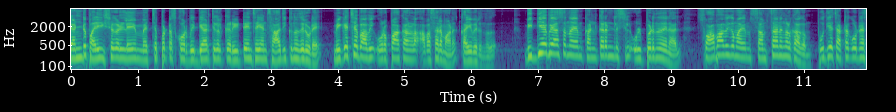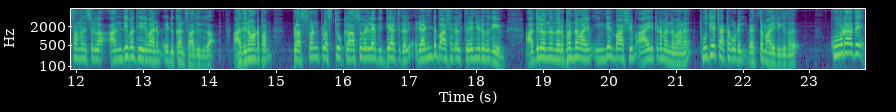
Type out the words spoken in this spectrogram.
രണ്ട് പരീക്ഷകളിലെയും മെച്ചപ്പെട്ട സ്കോർ വിദ്യാർത്ഥികൾക്ക് റീറ്റെയിൻ ചെയ്യാൻ സാധിക്കുന്നതിലൂടെ മികച്ച ഭാവി ഉറപ്പാക്കാനുള്ള അവസരമാണ് കൈവരുന്നത്. വിദ്യാഭ്യാസ നയം കൺകറന്റ് ലിസ്റ്റിൽ ഉൾപ്പെടുന്നതിനാൽ സ്വാഭാവികമായും സംസ്ഥാനങ്ങൾക്കാകും പുതിയ ചട്ടക്കൂടിനെ സംബന്ധിച്ചുള്ള അന്തിമ തീരുമാനം എടുക്കാൻ സാധിക്കുക. അതിനോടൊപ്പം പ്ലസ് വൺ പ്ലസ് ടു ക്ലാസ്സുകളിലെ വിദ്യാർത്ഥികൾ രണ്ട് ഭാഷകൾ തിരഞ്ഞെടുക്കുകയും അതിലൊന്ന് നിർബന്ധമായും ഇന്ത്യൻ ഭാഷയും ആയിരിക്കണമെന്നുമാണ് പുതിയ ചട്ടക്കൂടിൽ വ്യക്തമായിരിക്കുന്നത്. കൂടാതെ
